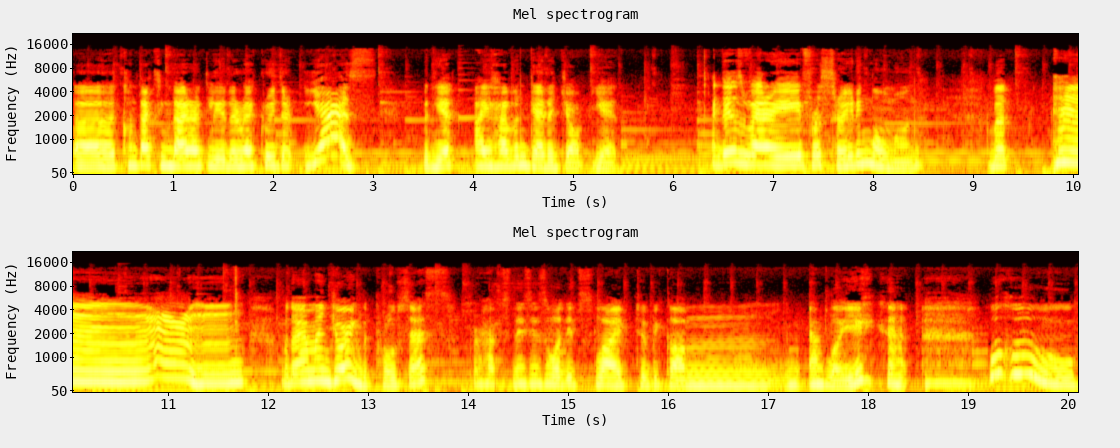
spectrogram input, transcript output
uh, contacting directly the recruiter yes. But yet I haven't get a job yet. It is very frustrating moment but but i am enjoying the process. Perhaps this is what it's like to become employee. Woohoo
